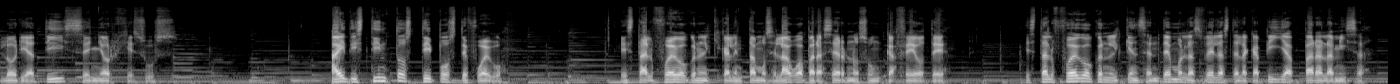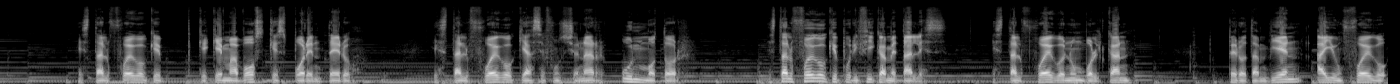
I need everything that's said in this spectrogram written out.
Gloria a ti, Señor Jesús. Hay distintos tipos de fuego. Está el fuego con el que calentamos el agua para hacernos un café o té. Está el fuego con el que encendemos las velas de la capilla para la misa. Está el fuego que, que quema bosques por entero. Está el fuego que hace funcionar un motor Está el fuego que purifica metales, está el fuego en un volcán, pero también hay un fuego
